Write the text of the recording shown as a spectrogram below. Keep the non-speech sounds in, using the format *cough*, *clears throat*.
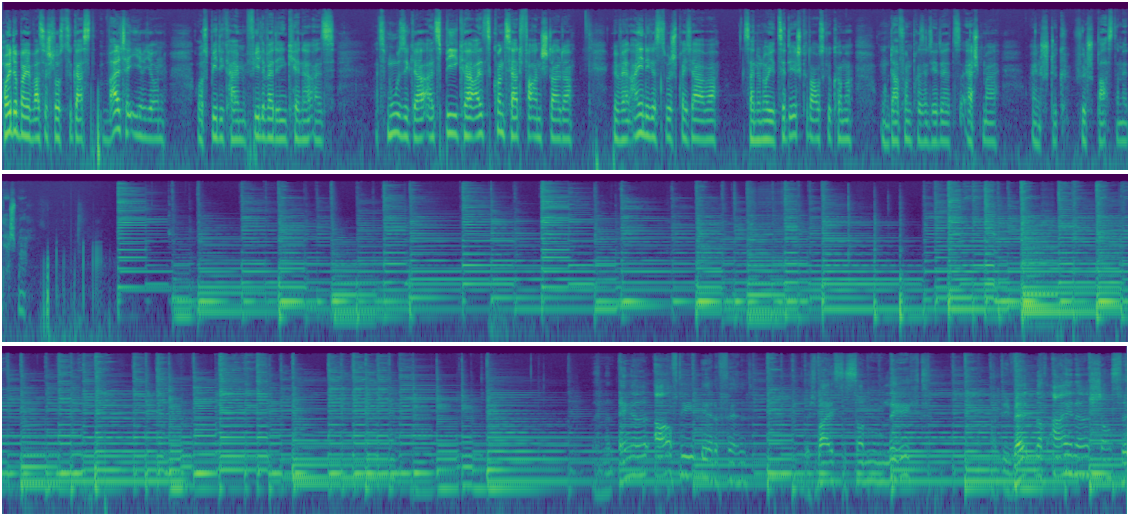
Heute bei Wasserschloss zu Gast Walter Irion aus Bietigheim. Viele werden ihn kennen als, als Musiker, als Speaker, als Konzertveranstalter. Wir werden einiges zu besprechen, aber seine neue CD ist gerade rausgekommen und davon präsentiert er jetzt erstmal ein Stück. Viel Spaß damit erstmal.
